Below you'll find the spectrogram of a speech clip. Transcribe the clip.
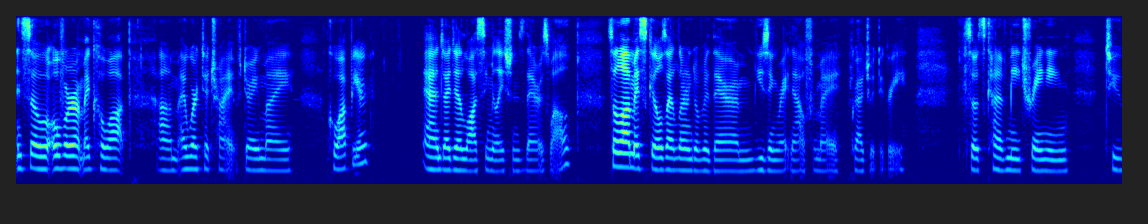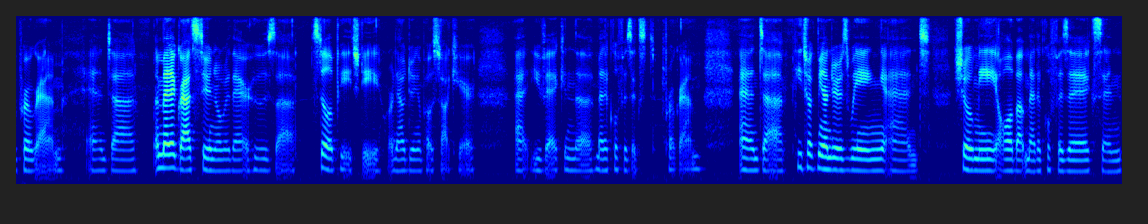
And so over at my co-op, um, I worked at TRIUMF during my co-op year, and I did a lot of simulations there as well. So a lot of my skills I learned over there I'm using right now for my graduate degree. So it's kind of me training to program. And uh, I met a grad student over there who's uh, still a PhD or now doing a postdoc here at UVic in the medical physics program. And uh, he took me under his wing and showed me all about medical physics and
